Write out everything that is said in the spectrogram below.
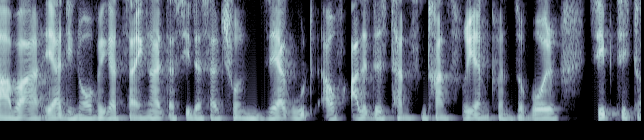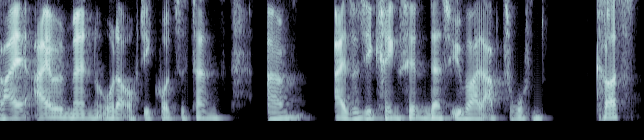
Aber ja, die Norweger zeigen halt, dass sie das halt schon sehr gut auf alle Distanzen transferieren können, sowohl 73 Ironman oder auch die Kurzdistanz. Ähm, also sie kriegen es hin, das überall abzurufen. Krass.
